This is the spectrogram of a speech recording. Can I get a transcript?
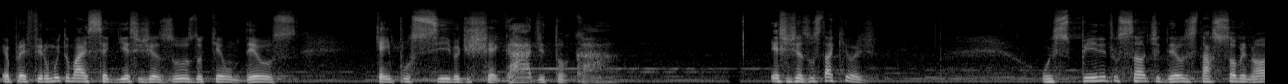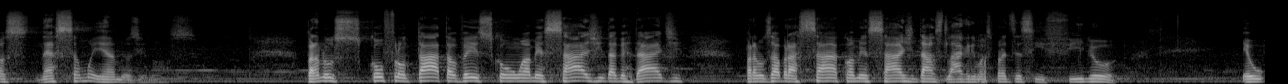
eu prefiro muito mais seguir esse Jesus do que um Deus que é impossível de chegar, de tocar. Esse Jesus está aqui hoje. O Espírito Santo de Deus está sobre nós nessa manhã, meus irmãos, para nos confrontar, talvez, com a mensagem da verdade, para nos abraçar com a mensagem das lágrimas, para dizer assim: filho, eu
